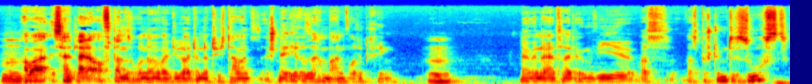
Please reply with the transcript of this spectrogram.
Hm. Aber ist halt leider oft dann so, ne, weil die Leute natürlich damals schnell ihre Sachen beantwortet kriegen. Hm. Ne, wenn du jetzt halt irgendwie was, was Bestimmtes suchst,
